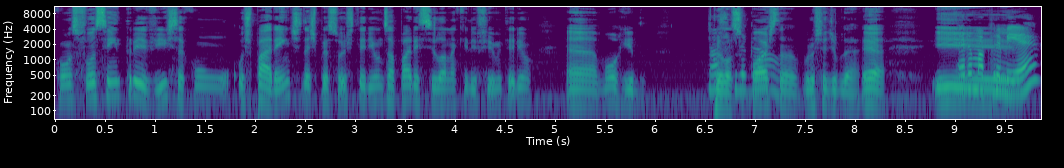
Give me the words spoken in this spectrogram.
como se fosse entrevista com os parentes das pessoas que teriam desaparecido lá naquele filme, teriam morrido. Nossa, pela suposta bruxa de Blair. É. E... Era uma premiere?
